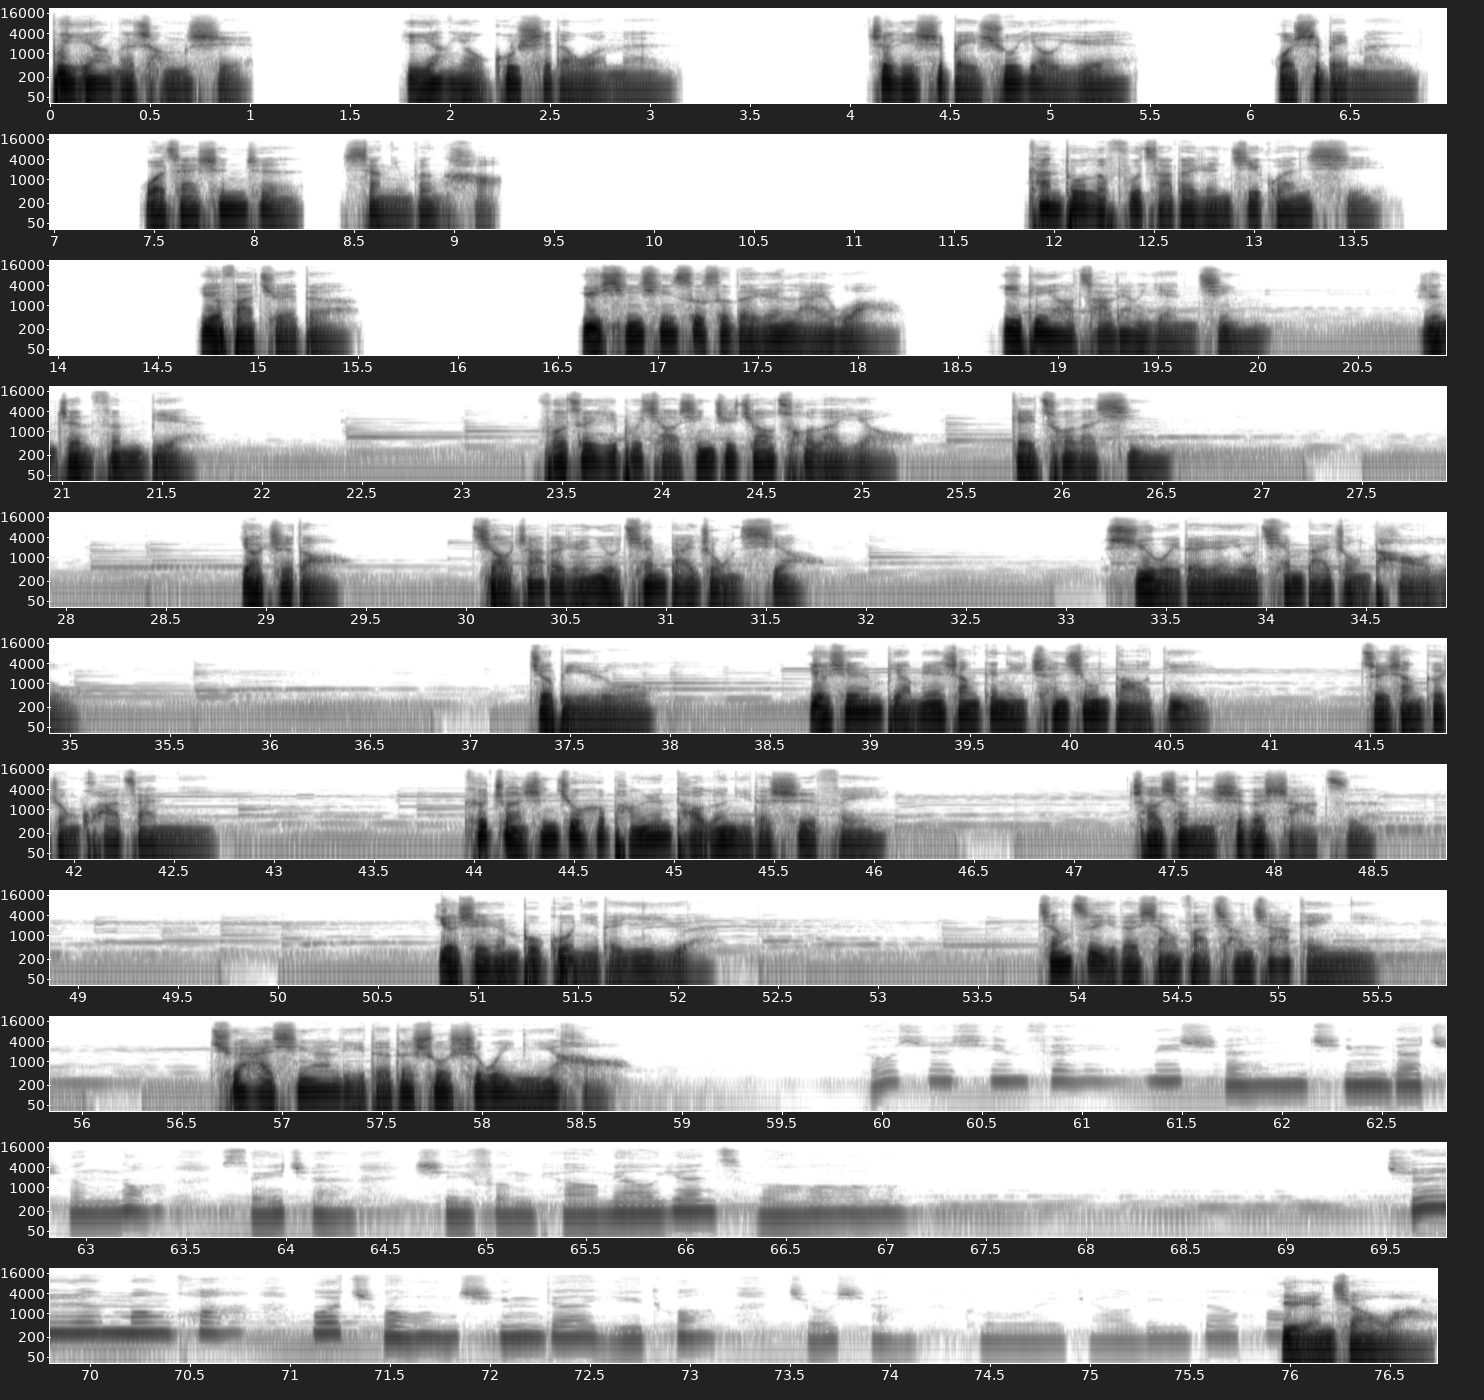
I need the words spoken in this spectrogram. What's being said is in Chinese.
不一样的城市，一样有故事的我们。这里是北书有约，我是北门，我在深圳向你问好。看多了复杂的人际关系，越发觉得与形形色色的人来往，一定要擦亮眼睛，认真分辨，否则一不小心就交错了友，给错了心。要知道，狡诈的人有千百种笑，虚伪的人有千百种套路。就比如，有些人表面上跟你称兄道弟，嘴上各种夸赞你，可转身就和旁人讨论你的是非，嘲笑你是个傻子。有些人不顾你的意愿，将自己的想法强加给你，却还心安理得的说是为你好。你深情的承诺随着西风飘渺远走。痴人梦话我钟情的依托就像枯萎凋零的花。与人交往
